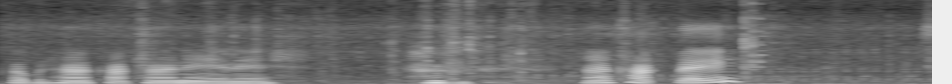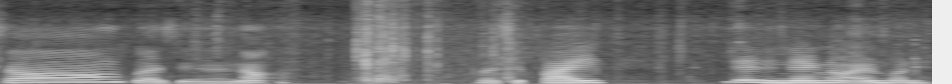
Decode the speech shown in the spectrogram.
เข้าไปหาคักหาแหน่แน่หาคักได้สองเพื่อสิน่ะเนาะเพื่อสิไปเดี๋ยวนี้แนงหน่อยอันบ่นี่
